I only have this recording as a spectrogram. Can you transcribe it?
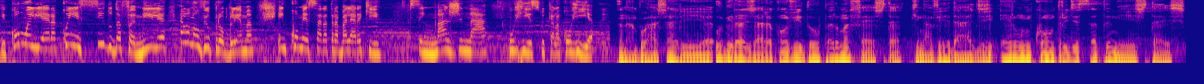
E como ele era conhecido da família, ela não viu problema em começar a trabalhar aqui, sem imaginar o risco que ela corria. Na borracharia, o Birajara convidou para uma festa, que na verdade era um encontro de satanistas.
